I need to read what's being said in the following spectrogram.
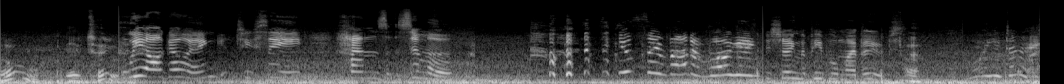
Oh, you too. We are going to see Hans Zimmer. You're so bad at vlogging. You're showing the people my boobs. Uh, What are you doing?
